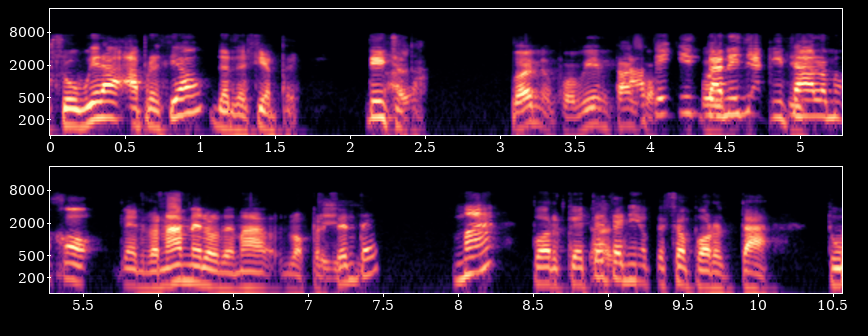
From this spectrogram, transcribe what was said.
se hubiera apreciado desde siempre. Dicho está. Bueno, pues bien, Paco. A ti, Quintanilla, pues, quizá a lo mejor, perdonadme los demás, los presentes, más porque te he tenido que soportar tus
